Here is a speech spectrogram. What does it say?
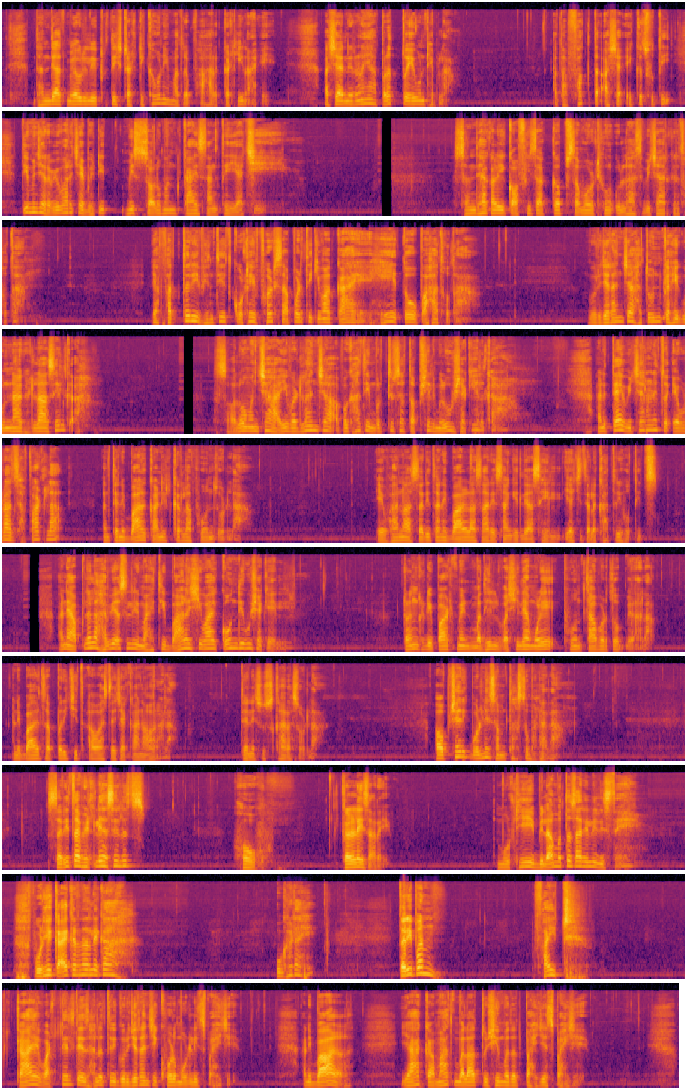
धंद्यात मिळवलेली प्रतिष्ठा टिकवणे मात्र फार कठीण आहे. अशा निर्णया परत तो येऊन ठेपला. आता फक्त आशा एकच होती ती म्हणजे रविवारच्या भेटीत मिस सॉलोमन काय सांगते याची. संध्याकाळी कॉफीचा कप समोर ठेवून उल्हास विचार करत होता. या फत्तरी भिंतीत कोठे फट सापडते किंवा काय हे तो पाहत होता. गुर्जरांच्या हातून काही गुन्हा घडला असेल का? सॉलोमनच्या आई वडिलांच्या अपघाती मृत्यूचा तपशील मिळू शकेल का? आणि त्या विचाराने तो एवढा झपाटला आणि त्याने बाळ कानिटकरला फोन जोडला. एव्हाना सरिताने बाळला सारे सांगितले असेल याची त्याला खात्री होतीच. आणि आपल्याला हवी असलेली माहिती बाळशिवाय कोण देऊ शकेल? ट्रंक डिपार्टमेंटमधील वशिल्यामुळे फोन ताबडतोब मिळाला आणि बाळचा परिचित आवाज त्याच्या कानावर आला. त्याने सुस्कारा सोडला. औपचारिक बोलणे संपताच तो म्हणाला. सरिता भेटली असेलच? हो. कळले सारे. मोठी बिलामतच आलेली दिसते. पुढे काय करणार का? उघड आहे. तरी पण फाईट काय वाटेल ते झालं तरी गुर्जरांची खोड मोडलीच पाहिजे. आणि बाळ या कामात मला तुझी मदत पाहिजेच पाहिजे.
